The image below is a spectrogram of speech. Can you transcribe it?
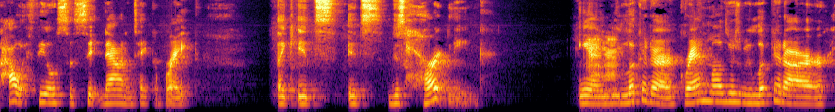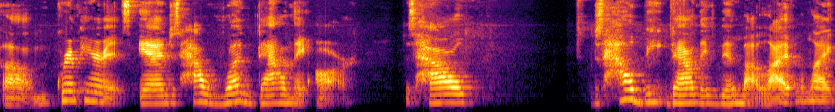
how it feels to sit down and take a break. Like it's it's disheartening. And we look at our grandmothers, we look at our um, grandparents, and just how run down they are, just how just how beat down they've been by life. And I'm like,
